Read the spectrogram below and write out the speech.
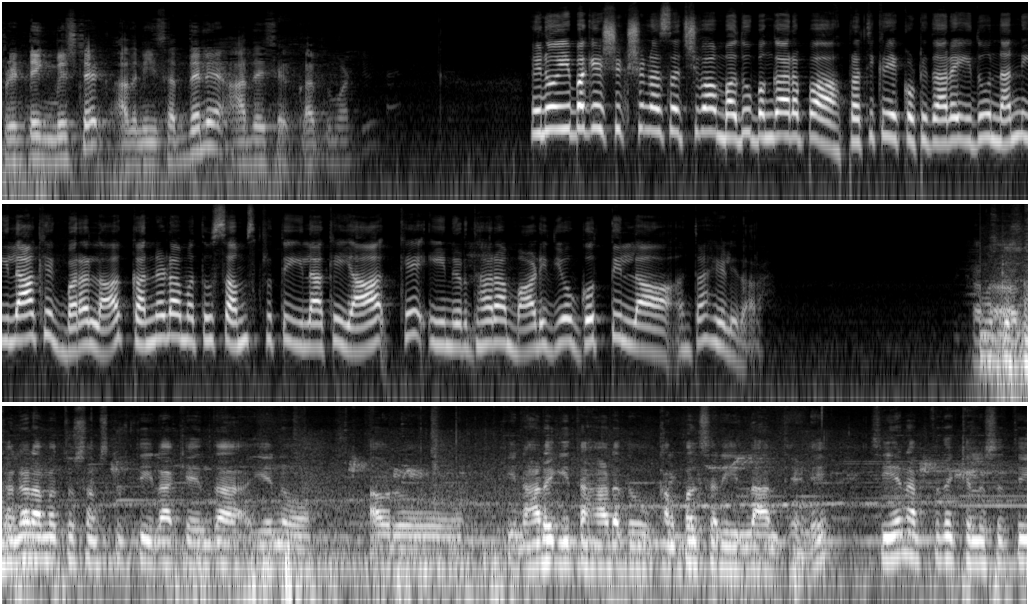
ಪ್ರಿಂಟಿಂಗ್ ಮಿಸ್ಟೇಕ್ ಅದನ್ನ ಈ ಸದ್ಯನೇ ಆದೇಶ ಕಾಪಿ ಮಾಡ್ತೀವಿ. ಇನ್ನು ಈ ಬಗ್ಗೆ ಶಿಕ್ಷಣ ಸಚಿವ ಮಧು ಬಂಗಾರಪ್ಪ ಪ್ರತಿಕ್ರಿಯೆ ಕೊಟ್ಟಿದ್ದಾರೆ. ಇದು ನನ್ನ ಇಲಾಖೆಗೆ ಬರಲ್ಲ. ಕನ್ನಡ ಮತ್ತು ಸಂಸ್ಕೃತಿ ಇಲಾಖೆ ಯಾಕೆ ಈ ನಿರ್ಧಾರ ಮಾಡಿದೆಯೋ ಗೊತ್ತಿಲ್ಲ ಅಂತ ಹೇಳಿದ್ದಾರೆ. ಕನ್ನಡ ಮತ್ತು ಸಂಸ್ಕೃತಿ. ಇಲಾಖೆಯಿಂದ ಏನು ಅವರು ಈ ನಾಡಗೀತ ಹಾಡೋದು ಕಂಪಲ್ಸರಿ ಇಲ್ಲ ಅಂಥೇಳಿ ಸಿ ಏನಾಗ್ತದೆ ಕೆಲವು ಸತಿ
